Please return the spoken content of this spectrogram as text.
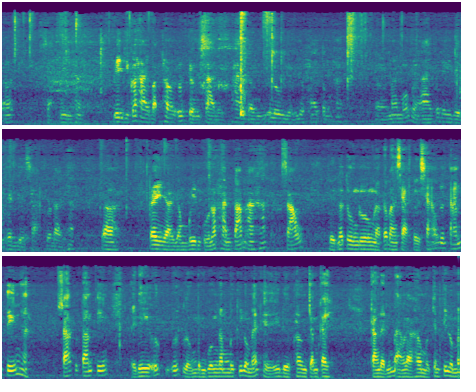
Đó sạc pin ha. Pin chỉ có hai vạch thôi ước chừng xài được hai tuần lưu giữ được hai tuần ha. Rồi mai mốt là ai có đi thì em về sạc cho đầy ha. Rồi, đây là dòng pin của nó 28AH6 thì nó tương đương là các bạn sạc từ 6 đến 8 tiếng ha. 6 đến 8 tiếng. Thì đi ước ước lượng bình quân 50 km thì được hơn trăm cây. Khẳng định bạn là hơn 100 km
